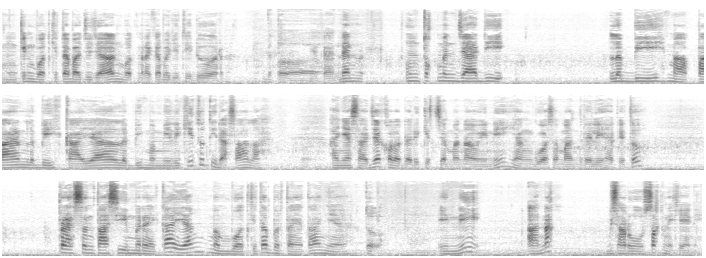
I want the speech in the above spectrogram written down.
Mungkin buat kita baju jalan buat mereka baju tidur. Betul. ya kan? Dan untuk menjadi lebih mapan lebih kaya lebih memiliki itu tidak salah. Hanya saja kalau dari kids zaman now ini yang gua sama Andre lihat itu presentasi mereka yang membuat kita bertanya-tanya. Betul. Ini anak bisa rusak nih kayak ini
